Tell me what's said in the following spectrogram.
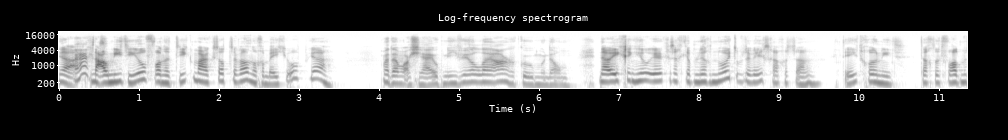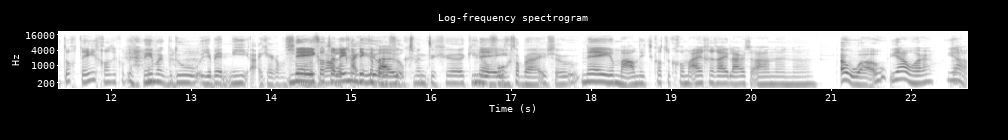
Ja, Echt? nou niet heel fanatiek, maar ik zat er wel nog een beetje op, ja. Maar dan was jij ook niet veel eh, aangekomen dan. Nou, ik ging heel eerlijk gezegd, ik heb nog nooit op de weegschaal gestaan. Ik deed het gewoon niet. Ik dacht, het valt me toch tegen als ik op de... Nee, maar ik bedoel, je bent niet... Kijk, sommige Nee, ik had alleen een dikke heel buik. veel 20 eh, kilo Nee. vocht erbij, zo. Nee, helemaal niet. Ik had ook gewoon mijn eigen rijlaars aan en... eh, Oh, wauw. Ja hoor, ja.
